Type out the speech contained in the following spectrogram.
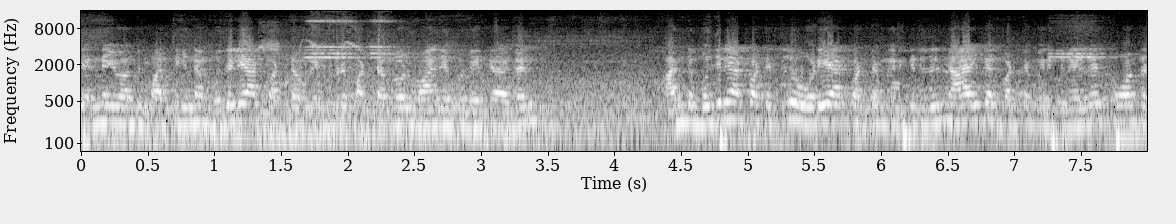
சென்னை வந்து பார்த்தீங்கன்னா முதலியார் பட்டம் என்று பட்டங்களோடு வாங்கி கொண்டிருக்கிறார்கள். அந்த முதலியார் பட்டத்தில் ஒடியார் பட்டம் இருக்கிறது நாயக்கர் பட்டம் இருக்கிறது போன்ற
